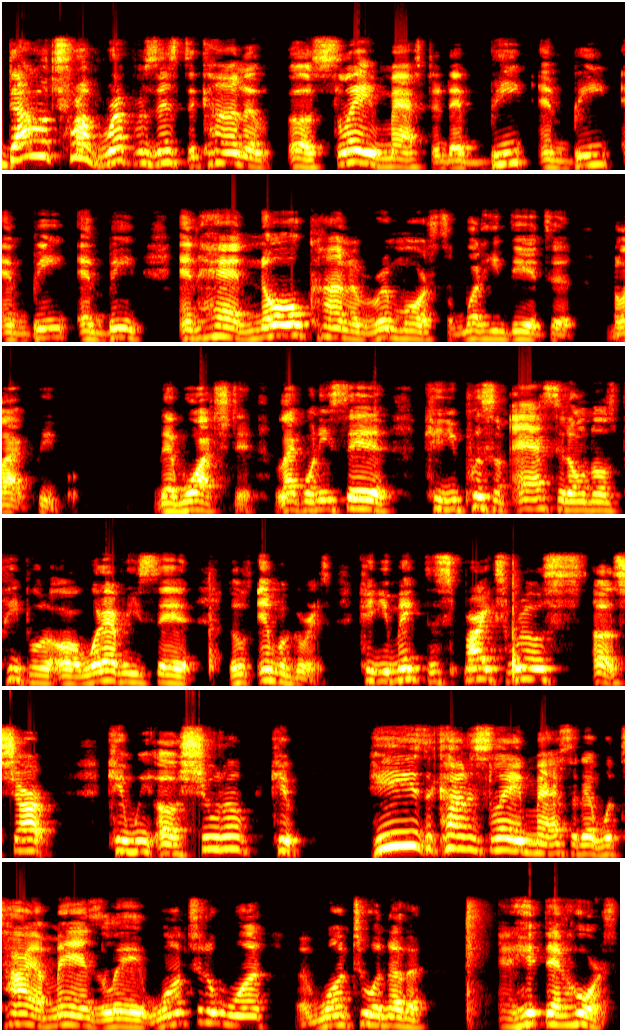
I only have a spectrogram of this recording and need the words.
Donald Trump represents the kind of uh, slave master that beat and beat and beat and beat and had no kind of remorse for what he did to black people that watched it. Like when he said, Can you put some acid on those people or whatever he said, those immigrants? Can you make the spikes real uh, sharp? Can we uh, shoot them? Can He's the kind of slave master that would tie a man's leg one to the one and one to another and hit that horse.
